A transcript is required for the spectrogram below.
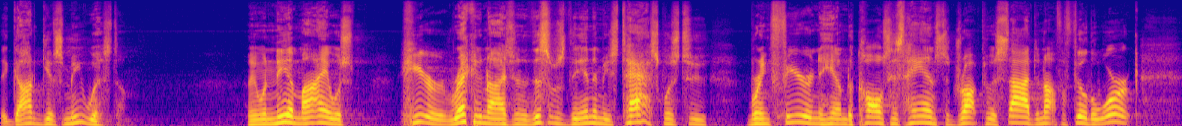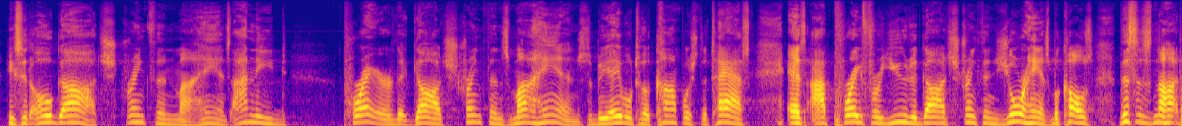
That God gives me wisdom. I mean, when Nehemiah was here, recognizing that this was the enemy's task, was to bring fear into him, to cause his hands to drop to his side, to not fulfill the work. He said, Oh God, strengthen my hands. I need prayer that God strengthens my hands to be able to accomplish the task as I pray for you to God strengthens your hands because this is not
